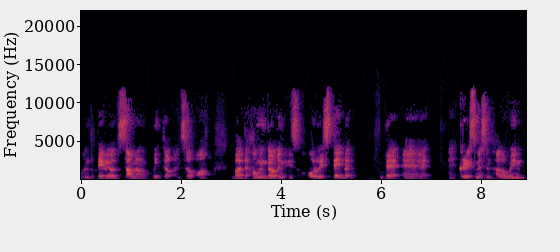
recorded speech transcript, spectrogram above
on the period, summer, winter, and so on. But the home and garden is always stable. The uh, uh, Christmas and Halloween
